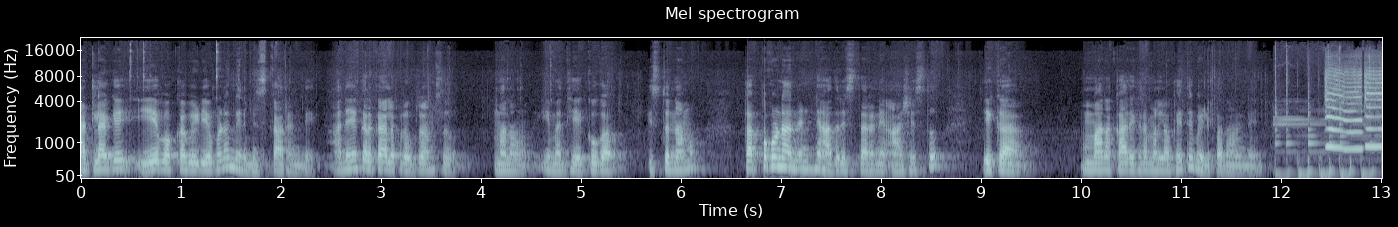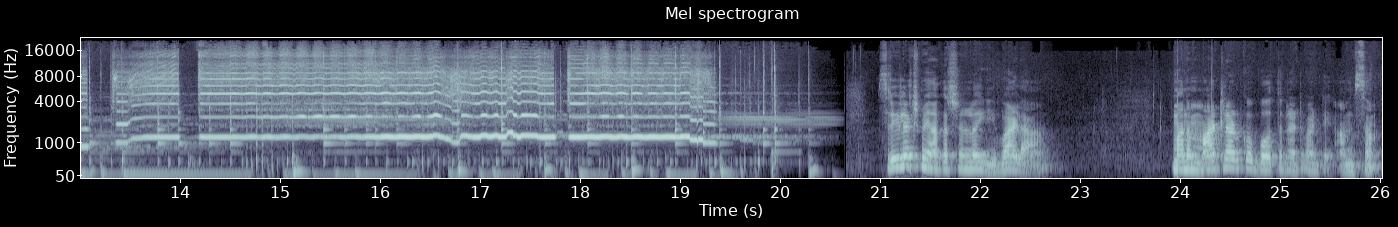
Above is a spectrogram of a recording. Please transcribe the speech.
అట్లాగే ఏ ఒక్క వీడియో కూడా మీరు మిస్ కారండి. అనేక రకాల ప్రోగ్రామ్స్ మనం ఈ మధ్య ఎక్కువగా ఇస్తున్నాము. తప్పకుండా అన్నింటినీ ఆదరిస్తారని ఆశిస్తూ ఇక మన కార్యక్రమంలోకి అయితే వెళ్ళిపోదామండి. శ్రీలక్ష్మి ఆకర్షణలో ఇవాళ మనం మాట్లాడుకోబోతున్నటువంటి అంశం.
